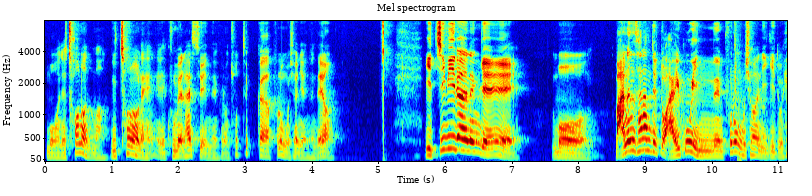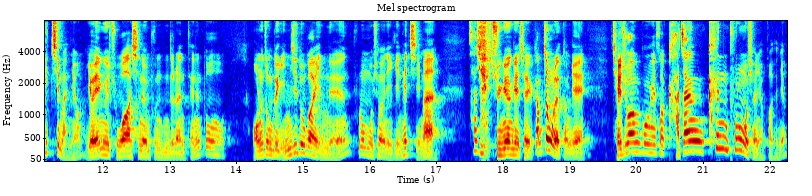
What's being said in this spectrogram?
뭐 이제 천 원, 막 이천 원에 구매를 할 수 있는 그런 초특가 프로모션이었는데요. 이 찜이라는 게 뭐 많은 사람들이 또 알고 있는 프로모션이기도 했지만요. 여행을 좋아하시는 분들한테는 또 어느 정도 인지도가 있는 프로모션이긴 했지만 사실 중요한 게 제가 깜짝 놀랐던 게 제주항공에서 가장 큰 프로모션이었거든요.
